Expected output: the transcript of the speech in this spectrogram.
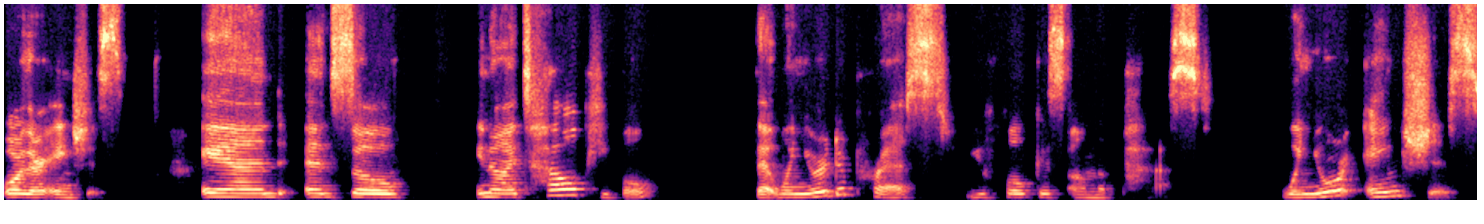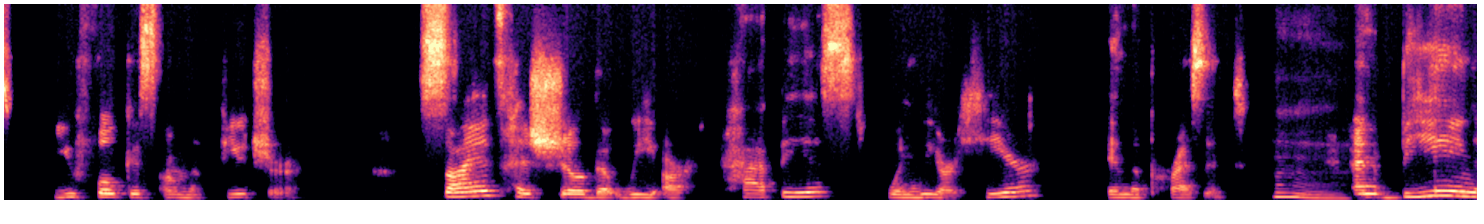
or they're anxious, and and so, you know, I tell people that when you're depressed, you focus on the past. When you're anxious, you focus on the future. Science has showed that we are happiest when we are here in the present Hmm. And being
